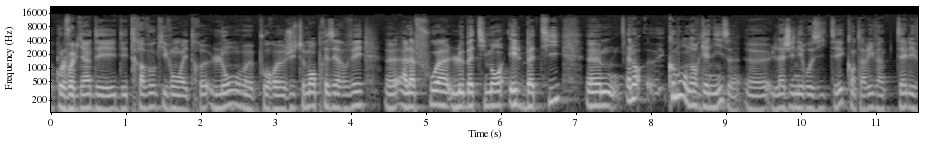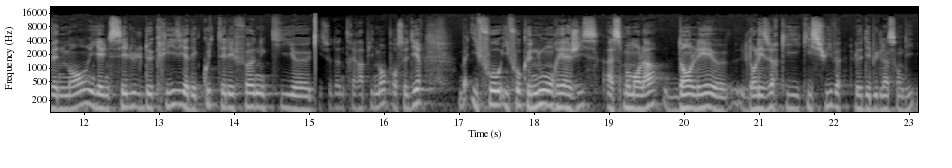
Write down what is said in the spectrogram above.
Donc on le voit bien, des, travaux qui vont être longs euh, pour euh, justement préserver euh, à la fois le bâtiment et le bâti. alors comment on organise la générosité quand arrive un tel événement? Il y a une cellule de crise, il y a des coups de téléphone qui, qui se donnent très rapidement pour se dire bah, il, faut, il faut que nous on réagisse à ce moment-là dans les, dans les heures qui, qui suivent le début de l'incendie?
